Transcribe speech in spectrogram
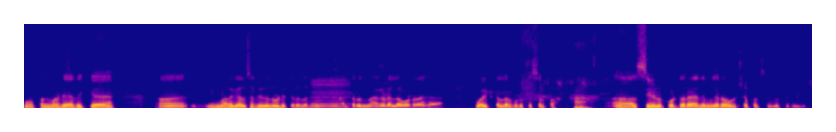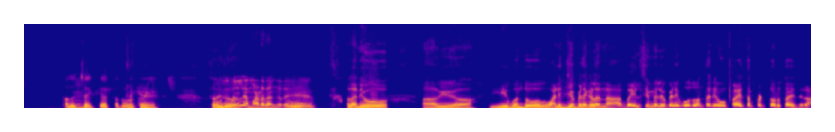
ಓಪನ್ ಮಾಡಿ ಅದಕ್ಕೆ ಈ ಮರಗೆಲ್ಸದ್ ಇದು ನೋಡಿತಾರಲ್ಲ ಸರ್. ಆ ತರದ್ ಮ್ಯಾಗಡೆಲ್ಲ ಹೊಡೆದಾಗ ವೈಟ್ ಕಲರ್ ಬರುತ್ತೆ ಸ್ವಲ್ಪ. ಹಾ. ಆ, ಸೀಳು ಕೊಟ್ಟರೆ ನಿಮ್ಗೆ ರೌಂಡ್ ಶೇಪ್ ಅಲ್ಲಿ ಸಿಗುತ್ತೆ ನಿಮ್ಗೆ. ಅದು. ಚಕ್ಕೆ ಕನ್ವರ್ಟ್ Okay. ಸೊ ಇದು ಇದ್ರಲ್ಲೇ ಮಾಡೋದಂಗಾರೆ. ಅಲ್ಲ ನೀವು ಆ, ಈ- ಈ ಒಂದು ವಾಣಿಜ್ಯ ಬೆಳೆಗಳನ್ನ ಬಯಲು ಸೀಮೆಲೂ ಬೆಳಿಬಹುದು ಅಂತ ನೀವು ಪ್ರಯತ್ನ ಪಟ್ಟು ತೋರ್ತಾ ಇದ್ದೀರಾ?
